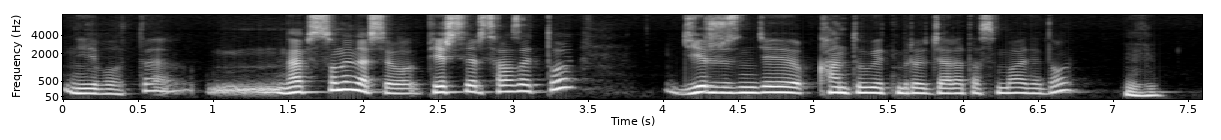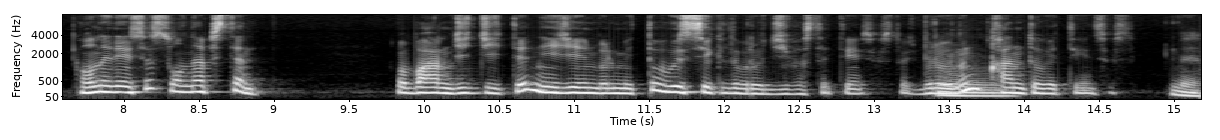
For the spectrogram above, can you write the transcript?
не болады да? Нәпсі сондай нәрсе ол. Періштелер сразу айтты ғой. Жер жүзінде қан төгетін біреу жаратасың ба деді ғой. Ол не деген сөз? Ол нәпістен. Ол барын жейді жейді де не жегенін білмейді да өзі секілді біреу жей бастайды деген сөз. То есть біреудің Мм. қан төгеді деген сөз. Иә.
